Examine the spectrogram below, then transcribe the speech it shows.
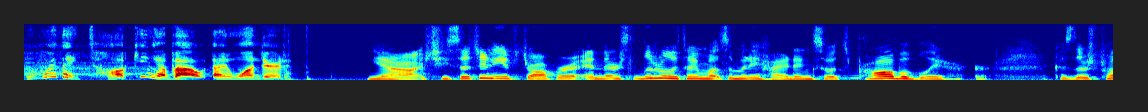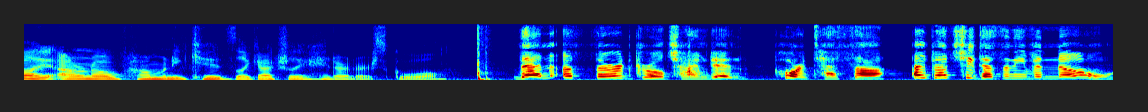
Who were they talking about? I wondered. Yeah, she's such an eavesdropper, and they're literally talking about somebody hiding, so it's probably her. Because there's probably, I don't know how many kids like actually hid at our school. Then a third girl chimed in. Poor Tessa. I bet she doesn't even know.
